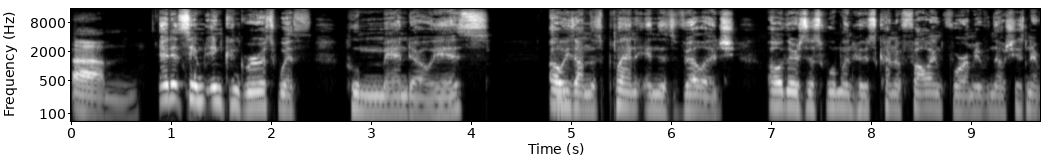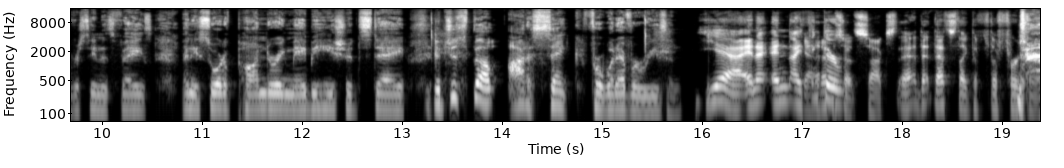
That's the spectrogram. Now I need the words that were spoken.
um and it seemed incongruous with who Mando is. Oh, he's on this planet in this village. Oh, there's this woman who's kind of falling for him, even though she's never seen his face, and he's sort of pondering maybe he should stay. It just felt out of sync for whatever reason. yeah and i and i yeah, think that they're episode sucks. That, that- that's like the, the first one.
